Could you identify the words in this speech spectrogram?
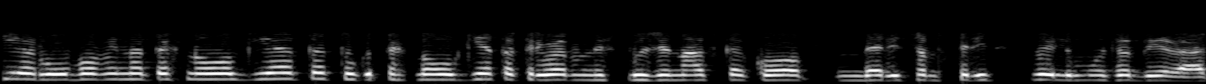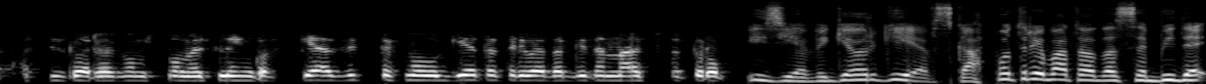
тие робови на технологијата, туку технологијата треба да не служи нас како да речам средство или може би ако си изразам со меслинговски јазик, технологијата треба да биде нашиот роб. Изјави Георгиевска. Потребата да се биде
